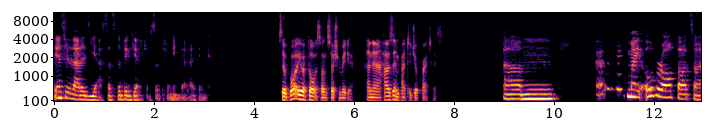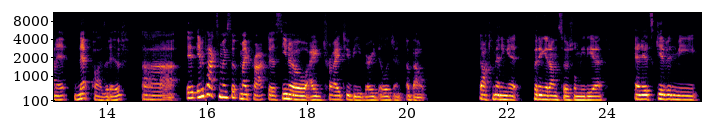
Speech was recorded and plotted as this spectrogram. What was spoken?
the answer to that is yes. That's the big gift of social media, I think. So, what are your thoughts on social media, and uh, how has it impacted your practice? Um, my overall thoughts on it, net positive. Uh, it impacts my my practice. You know, I try to be very diligent about documenting it, putting it on social media, and it's given me,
